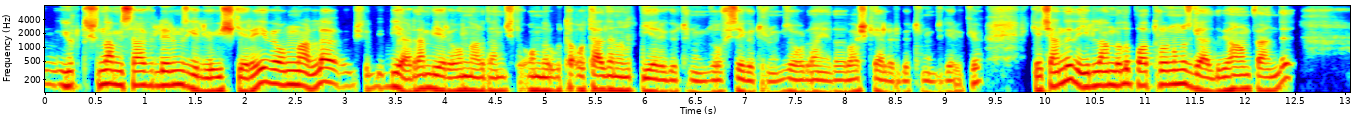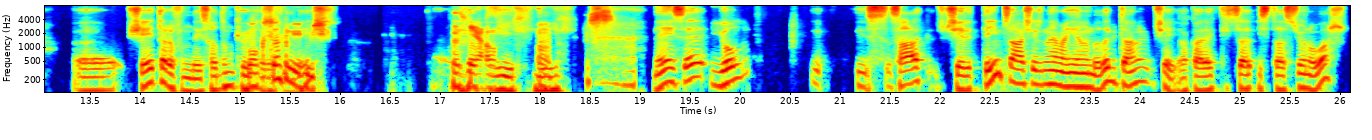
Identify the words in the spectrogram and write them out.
yurt dışından misafirlerimiz geliyor iş gereği ve onlarla işte bir yerden bir yere onlardan işte onları otelden alıp bir yere götürmemiz, ofise götürmemiz, oradan ya da başka yerlere götürmemiz gerekiyor. Geçen de de İrlandalı patronumuz geldi bir hanımefendi. Ee, şey tarafındayız, Hadımköy Boksör tarafındayız. müymüş? Ya. Yok değil, değil. Neyse yol sağ şeritteyim. Sağ şeridin hemen yanında da bir tane şey akaryakıt ista- istasyonu var.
